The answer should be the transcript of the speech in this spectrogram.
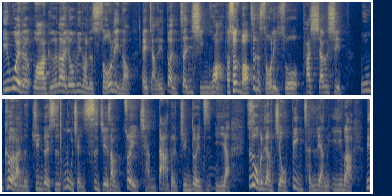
因为呢，瓦格纳佣兵团的首领哦，哎，讲了一段真心话。他说什么？这个首领说，他相信乌克兰的军队是目前世界上最强大的军队之一啊。就是我们讲久病成良医嘛，你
